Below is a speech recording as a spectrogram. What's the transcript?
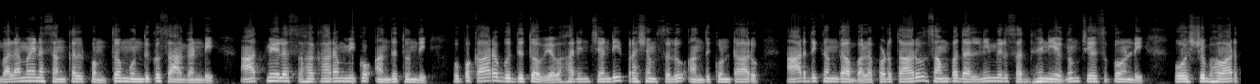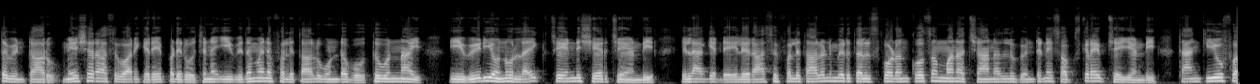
బలమైన సంకల్పంతో ముందుకు సాగండి. ఆత్మీయుల సహకారం మీకు అందుతుంది. ఉపకార బుద్ధితో వ్యవహరించండి. ప్రశంసలు అందుకుంటారు. ఆర్థికంగా బలపడతారు. సంపదల్ని మీరు సద్వినియోగం చేసుకోండి. ఓ శుభవార్త వింటారు. మేషరాశి వారికి రేపటి రోజున ఈ విధమైన ఫలితాలు ఉండబోతూ ఉన్నాయి. ఈ వీడియోను లైక్ చేయండి షేర్ చేయండి. ఇలాగే డైలీ రాశి ఫలితాలను మీరు తెలుసుకోవడం కోసం మన ఛానల్ను వెంటనే సబ్స్క్రైబ్ సబ్స్క్రైబ్ చేయండి. Thank you for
